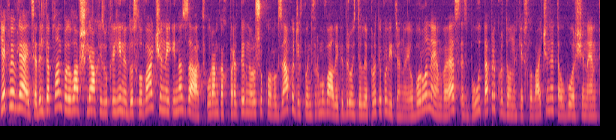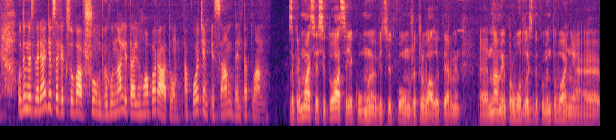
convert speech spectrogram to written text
Як виявляється, дельтаплан подолав шлях із України до Словаччини і назад. У рамках оперативно-розшукових заходів поінформували підрозділи протиповітряної оборони МВС, СБУ та прикордонників Словаччини та Угорщини. Один із знарядів зафіксував шум двигуна літального апарату, а потім і сам дельтаплан. Зокрема, ця ситуація, яку ми відслідковуємо вже тривалий термін. е, Нами проводилось документування е,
